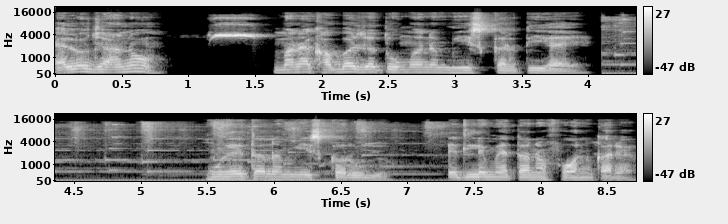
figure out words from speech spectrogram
હેલો જાનુ મને ખબર છે તું મને મિસ કરતી હે. હું એ તને મિસ કરું છું એટલે મેં તને ફોન કર્યો.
